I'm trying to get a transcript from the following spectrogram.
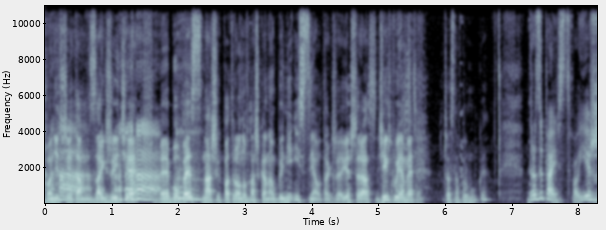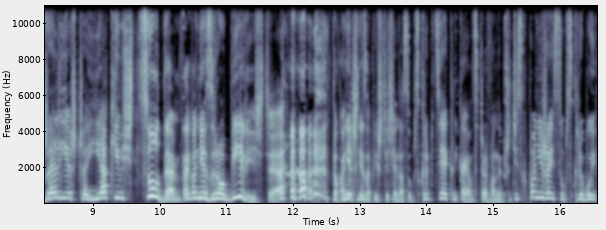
koniecznie tam zajrzyjcie, e, bo bez naszych patronów nasz kanał by nie istniał. Także jeszcze raz dziękujemy. Czas na formułkę? Drodzy Państwo, jeżeli jeszcze jakimś cudem tego nie zrobiliście, to koniecznie zapiszcie się na subskrypcję, klikając czerwony przycisk poniżej, subskrybuj,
